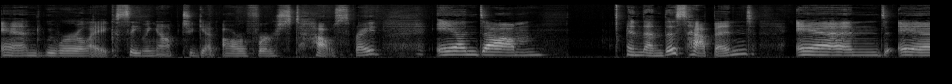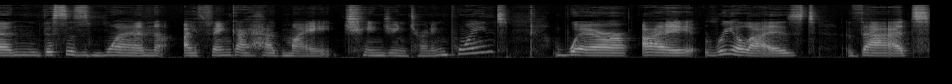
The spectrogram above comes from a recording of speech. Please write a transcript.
And we were like saving up to get our first house, right? And um and then this happened and and this is when I think I had my changing turning point where I realized that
